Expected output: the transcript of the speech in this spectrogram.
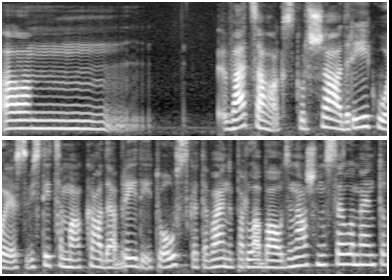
Um, vecāks, kurš šādi rīkojas, visticamāk, kādā brīdī to uzskata vai nu par labu audzināšanas elementu,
